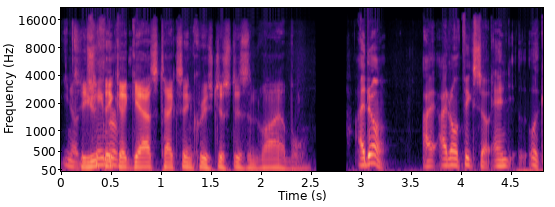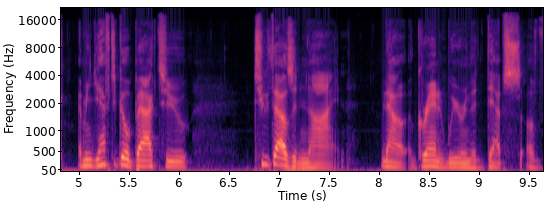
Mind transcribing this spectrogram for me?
you know, so you think a gas tax increase just isn't viable? I don't. I, I don't think so. And look, I mean, you have to go back to 2009. Now, granted, we were in the depths of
